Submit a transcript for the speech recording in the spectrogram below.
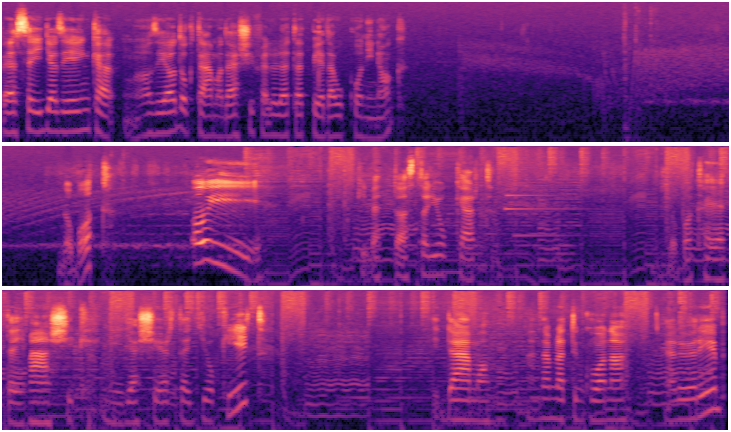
Persze így azért inkább azért adok támadási felületet például Koninak. Dobott. Oly! Kivette azt a jokert. Dobott helyette egy másik négyesért egy jokit. Itt dáma. Hát nem lettünk volna előrébb.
